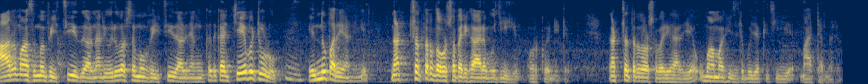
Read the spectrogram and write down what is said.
ആറുമാസം മുമ്പ് ഫിക്സ് ചെയ്തതാണ്. അല്ലെങ്കിൽ ഒരു വർഷം മുമ്പ് ഫിക്സ് ചെയ്തതാണ്. ഞങ്ങൾക്ക് ഇത് കഴിച്ചേ പറ്റുള്ളൂ. എന്ന് പറയുകയാണെങ്കിൽ നക്ഷത്ര ദോഷ പരിഹാര പൂജ ചെയ്യും അവർക്ക് വേണ്ടിയിട്ട്. നക്ഷത്ര ദോഷ പരിഹാരം ചെയ്യുക. ഉമാമഹീശ്വര പൂജയൊക്കെ ചെയ്യുക മാറ്റം വരും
